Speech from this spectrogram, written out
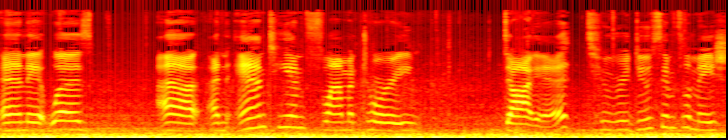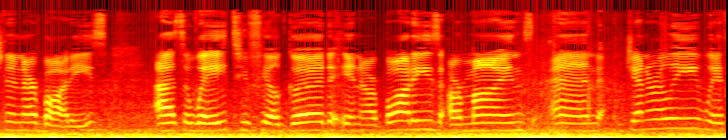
And it was uh, an anti inflammatory diet to reduce inflammation in our bodies as a way to feel good in our bodies, our minds, and generally with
